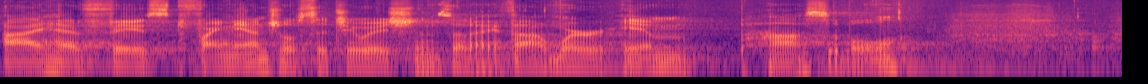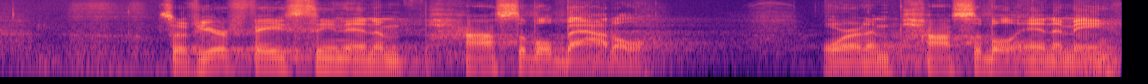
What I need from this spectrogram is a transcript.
I have faced financial situations that I thought were impossible. So if you're facing an impossible battle or an impossible enemy,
